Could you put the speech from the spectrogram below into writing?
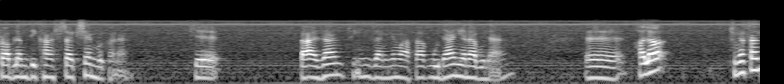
problem deconstruction بکنن. که بعضا تو این زمینه موفق بودن یا نبودن. حالا تونستن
